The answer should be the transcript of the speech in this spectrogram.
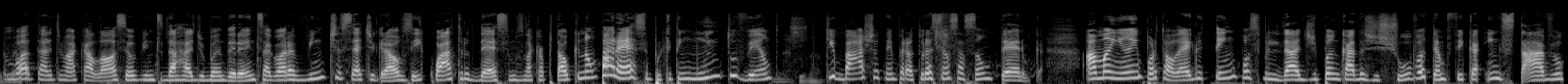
Boa tarde, Macalossi, ouvintes da Rádio Bandeirantes. Agora 27 graus e 4 décimos na capital, que não parece, porque tem muito vento, muito vento. que baixa a temperatura, a sensação térmica. Amanhã em Porto Alegre tem possibilidade de pancadas de chuva, o tempo fica instável,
